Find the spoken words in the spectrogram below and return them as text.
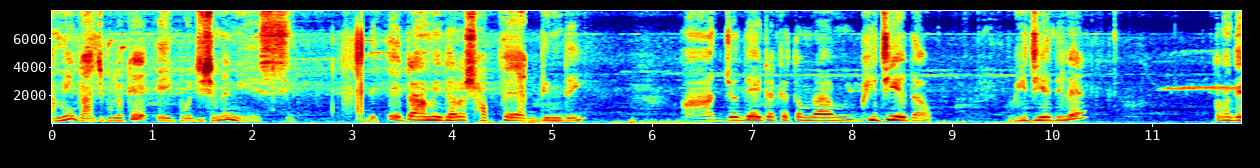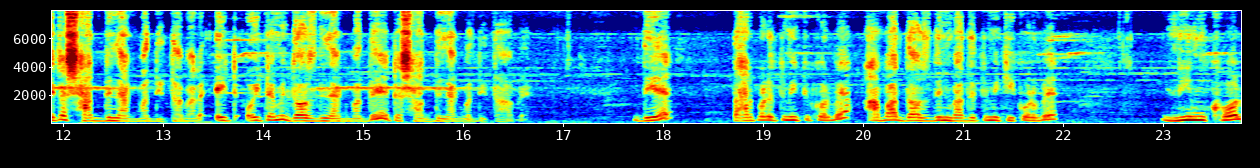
আমি গাছগুলোকে এই পজিশনে নিয়ে এসেছি। এটা আমি ধরো সপ্তাহে একদিন দেই। আর যদি এটাকে তোমরা ভিজিয়ে দাও, ভিজিয়ে দিলে তোমাদের এটা সাত দিন একবার দিতে হবে। আর এই ওইটা আমি দশ দিন একবার দিই এটা সাত দিন একবার দিতে হবে। দিয়ে তারপরে তুমি কি করবে? আবার দশ দিন বাদে তুমি কি করবে? নিম খোল,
